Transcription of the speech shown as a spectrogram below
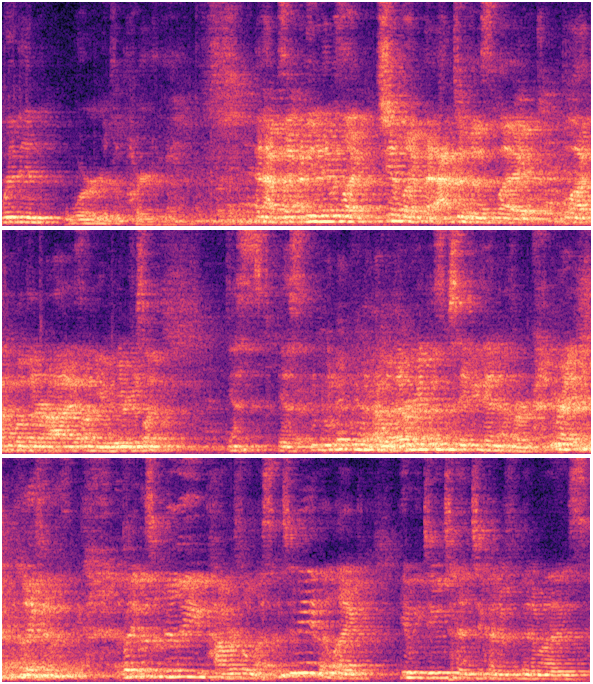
women were the party. And I was like, I mean, it was like, she had like the activist, like, black people with her eyes on you, and you're just like, yes, yes, I will never make this mistake again, ever, right? but it was a really powerful lesson to me that like you know, we do tend to kind of minimize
